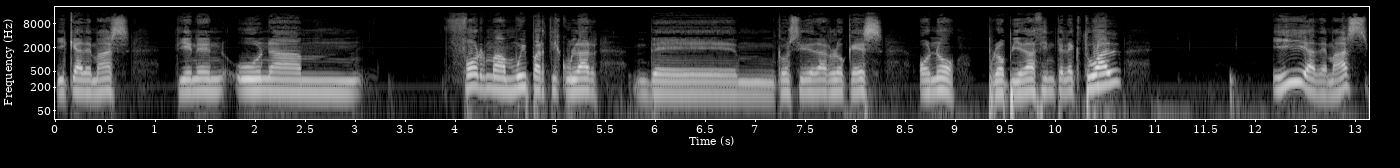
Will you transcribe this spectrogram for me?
y que además tienen una mm, forma muy particular de mm, considerar lo que es o no propiedad intelectual. Y además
